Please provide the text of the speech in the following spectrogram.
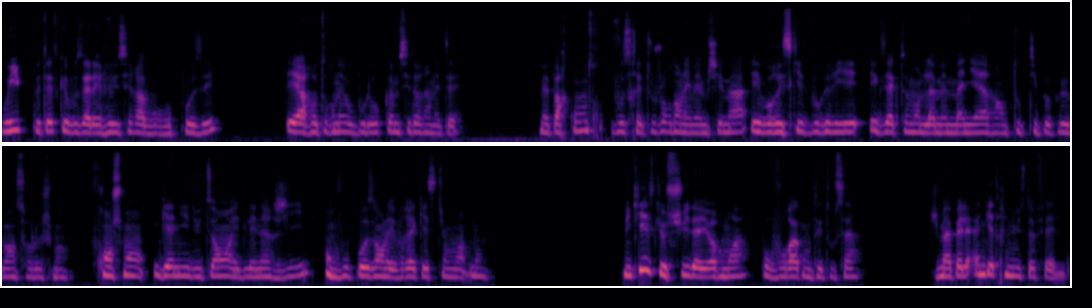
oui, peut-être que vous allez réussir à vous reposer et à retourner au boulot comme si de rien n'était. Mais par contre, vous serez toujours dans les mêmes schémas et vous risquez de vous griller exactement de la même manière un tout petit peu plus loin sur le chemin. Franchement, gagnez du temps et de l'énergie en vous posant les vraies questions maintenant. Mais qui est-ce que je suis d'ailleurs moi pour vous raconter tout ça? Je m'appelle Anne-Catherine Hustefeld.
